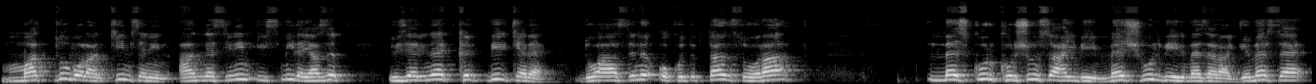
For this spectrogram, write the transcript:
matlub olan kimsenin annesinin ismiyle yazıp üzerine 41 kere duasını okuduktan sonra meskur kurşun sahibi meşhur bir mezara gömerse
